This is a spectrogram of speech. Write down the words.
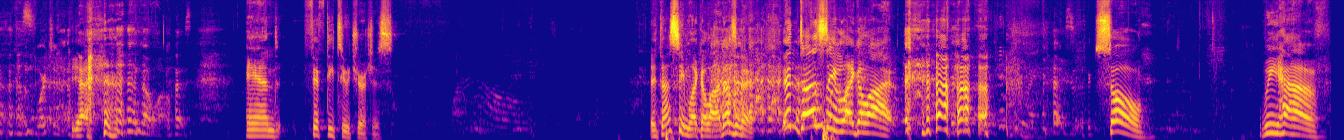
unfortunately. yeah, no Wawas. and 52 churches. It does seem like a lot, doesn't it? It does seem like a lot. so, we have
